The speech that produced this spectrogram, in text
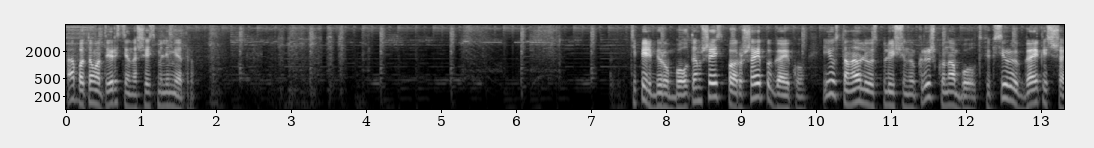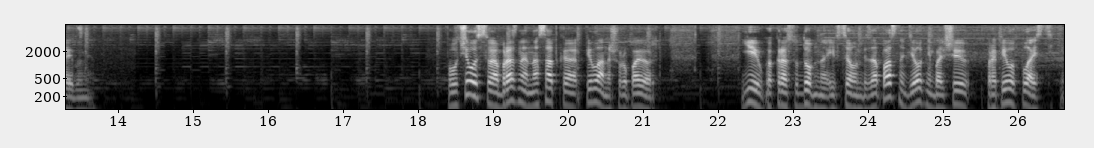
а потом отверстие на 6 мм. Теперь беру болт М6, пару шайб и гайку и устанавливаю сплющенную крышку на болт, фиксирую гайкой с шайбами. Получилась своеобразная насадка пила на шуруповерт. Ею как раз удобно и в целом безопасно делать небольшие пропилы в пластике.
